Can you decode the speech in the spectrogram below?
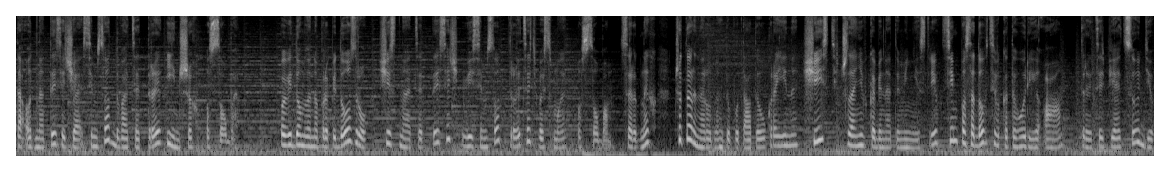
та 1723 інших особи. Повідомлено про підозру 16 тисяч 838 особам. Серед них 4 народних депутати України, 6 членів Кабінету міністрів, 7 посадовців категорії А, 35 суддів,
